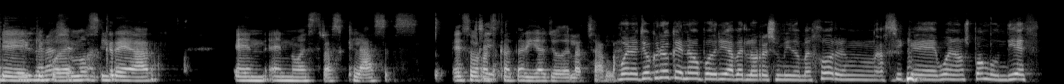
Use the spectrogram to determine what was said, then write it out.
que, que, podemos crear en, en nuestras clases. Eso rescataría yo de la charla. Bueno, yo creo que no podría haberlo resumido mejor, mm, así que bueno, os pongo un 10.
